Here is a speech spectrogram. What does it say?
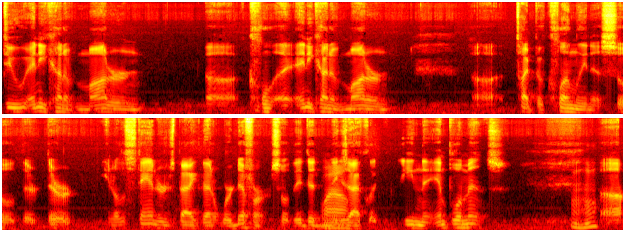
do any kind of modern, uh, cl- any kind of modern uh, type of cleanliness. So they're they're you know the standards back then were different, so they didn't wow. exactly clean the implements, uh-huh. uh,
